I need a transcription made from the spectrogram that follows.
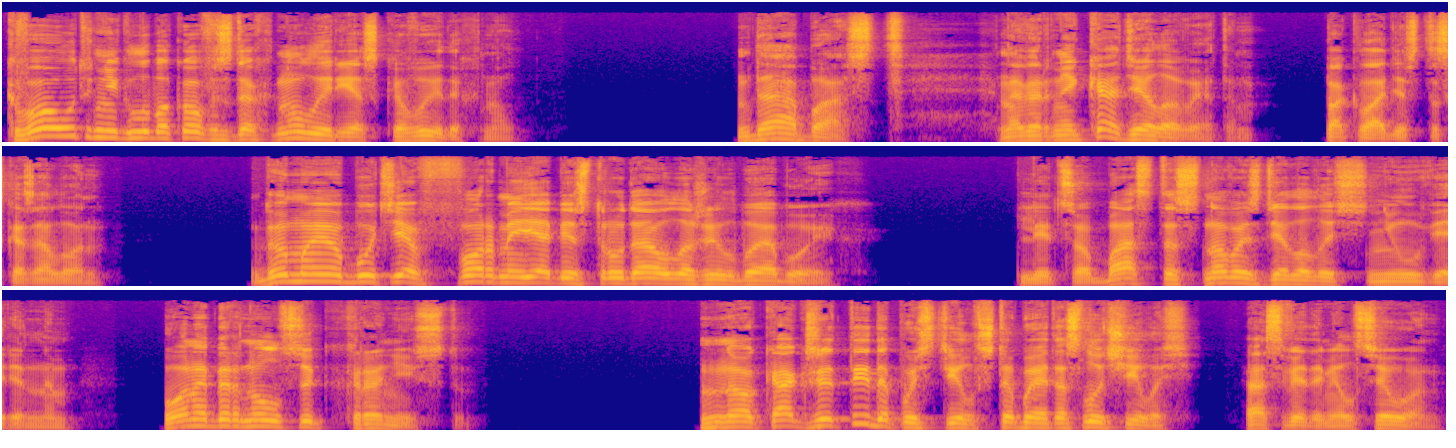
Квоут неглубоко вздохнул и резко выдохнул. «Да, Баст, наверняка дело в этом», — покладисто сказал он. «Думаю, будь я в форме, я без труда уложил бы обоих». Лицо Баста снова сделалось неуверенным. Он обернулся к хронисту. «Но как же ты допустил, чтобы это случилось?» — осведомился он.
